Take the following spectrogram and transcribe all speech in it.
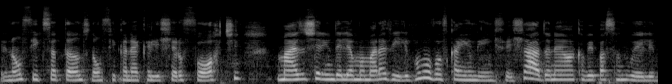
Ele não fixa tanto, não fica né, cheiro forte, mas o cheirinho dele é uma maravilha. Como eu vou ficar em ambiente fechado, né, eu acabei passando ele,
